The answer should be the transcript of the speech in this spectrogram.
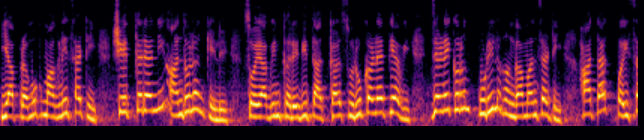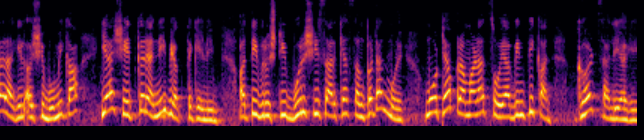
या प्रमुख मागणीसाठी शेतकऱ्यांनी आंदोलन केले. सोयाबीन खरेदी तात्काळ सुरू करण्यात यावी जेणेकरून पुढील हंगामांसाठी हातात पैसा राहील अशी भूमिका या शेतकऱ्यांनी व्यक्त केली. अतिवृष्टी बुरशी सारख्या संकटांमुळे मोठ्या प्रमाणात सोयाबीन पिकात घट झाली आहे.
